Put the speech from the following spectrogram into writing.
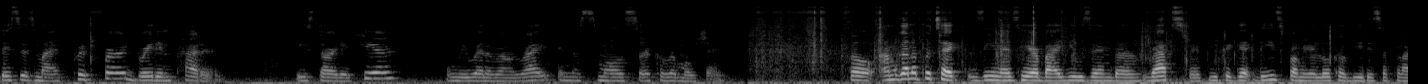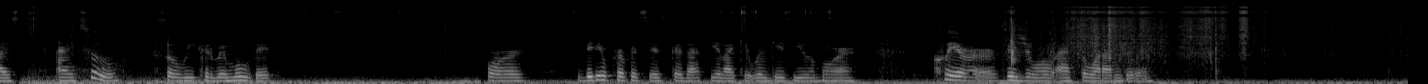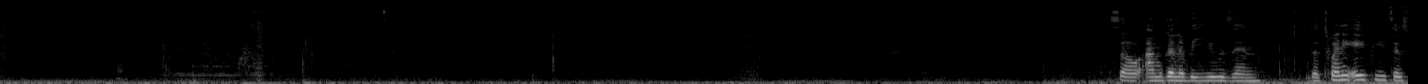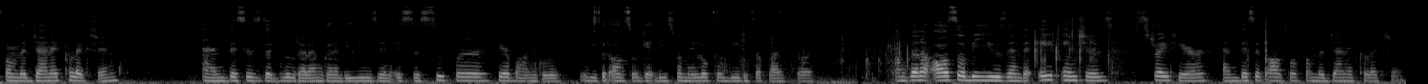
This is my preferred braiding pattern. We started here and we went around right in a small circular motion. So I'm gonna protect Zena's hair by using the wrap strip. You could get these from your local beauty supplies. And two, so we could remove it for video purposes because I feel like it will give you a more clearer visual as to what I'm doing. So I'm going to be using the 28 pieces from the Janet collection. And this is the glue that I'm going to be using. It's the Super Hair Bond Glue. You could also get these from a local beauty supply store. I'm going to also be using the 8 inches straight hair. And this is also from the Janet collection.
